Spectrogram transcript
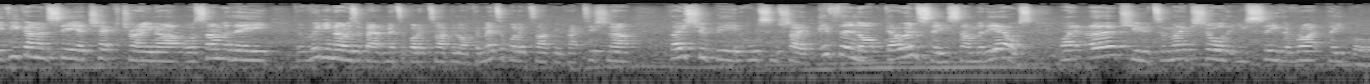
If you go and see a CHEK trainer or somebody that really knows about metabolic typing like a metabolic typing practitioner they should be in awesome shape. If they're not go and see somebody else. I urge you to make sure that you see the right people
